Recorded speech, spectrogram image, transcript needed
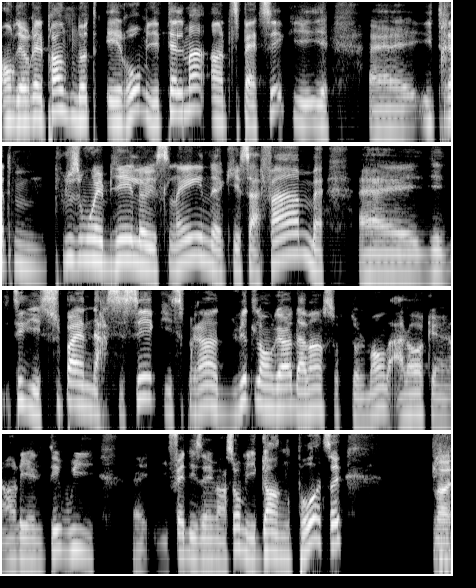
on devrait le prendre notre héros, mais il est tellement antipathique. Il, euh, il traite plus ou moins bien Lois Lane, euh, qui est sa femme. Euh, il, il est super narcissique. Il se prend huit longueurs d'avance sur tout le monde, alors qu'en réalité, oui, euh, il fait des inventions, mais il gagne pas, tu sais. Puis, Ouais.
